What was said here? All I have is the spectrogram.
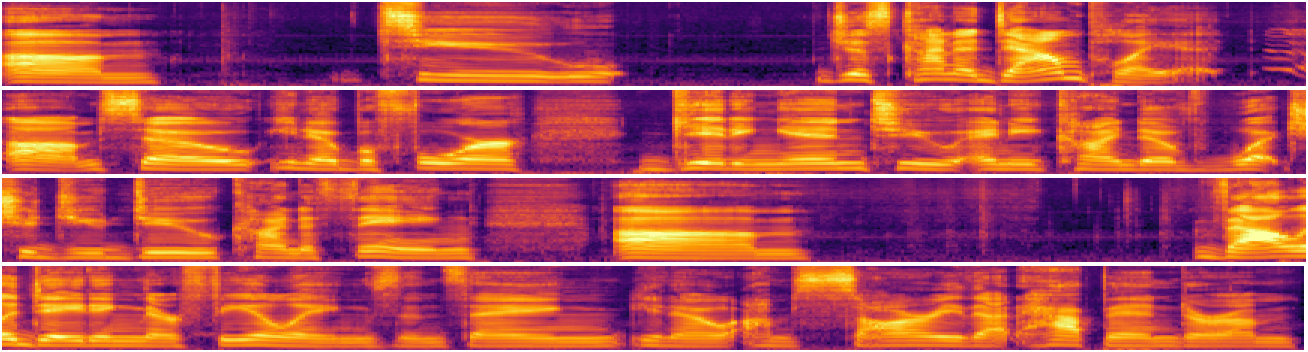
um, to just kind of downplay it. Um, so, you know, before getting into any kind of what should you do kind of thing, um, validating their feelings and saying, you know, I'm sorry that happened or I'm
